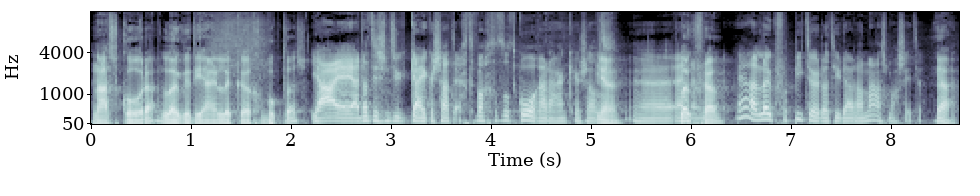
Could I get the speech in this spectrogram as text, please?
Naast Cora. Leuk dat hij eindelijk geboekt was. Ja, ja, ja, dat is natuurlijk... Kijkers zaten echt te wachten tot Cora daar een keer zat. Ja. Leuk vrouw. ja, leuk voor Pieter dat hij daar dan naast mag zitten. Ja.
